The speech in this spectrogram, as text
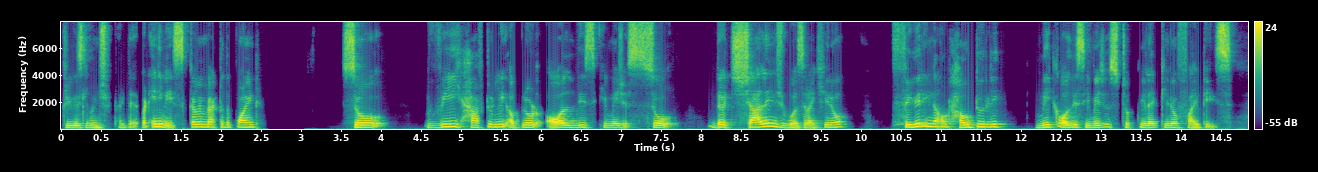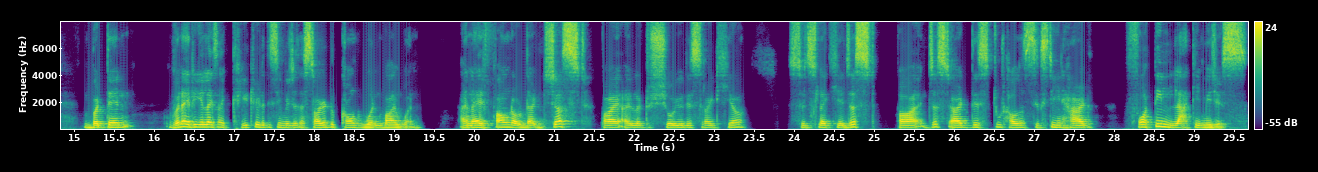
previously mentioned right there. But anyways coming back to the point. So we have to really upload all these images. So the challenge was like you know figuring out how to really make all these images took me like you know five days. But then when I realized I created these images I started to count one by one. And I found out that just by I would like to show you this right here. So it's like here just uh, just at this 2016 had 14 lakh images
